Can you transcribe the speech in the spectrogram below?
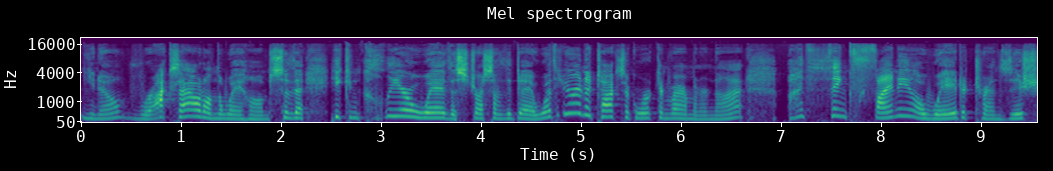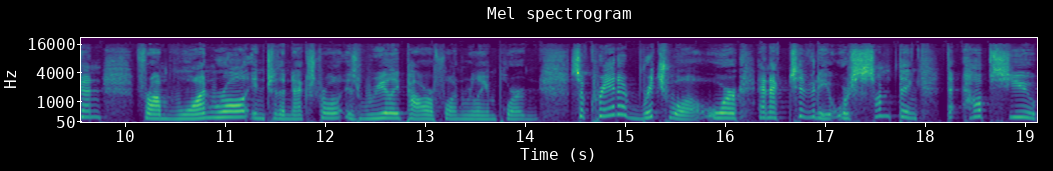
you know, rocks out on the way home so that he can clear away the stress of the day. Whether you're in a toxic work environment or not, I think finding a way to transition from one role into the next role is really powerful and really important. So create a ritual or an activity or something that helps you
